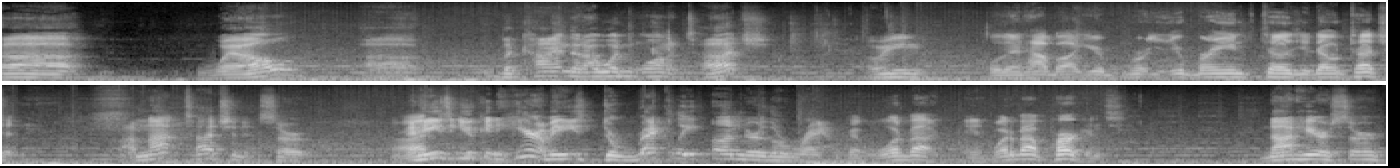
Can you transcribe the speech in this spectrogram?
Uh, well, uh, the kind that I wouldn't want to touch. I mean, Well, then how about your your brain tells you don't touch it? I'm not touching it, sir. All And right. he's you can hear him. He's directly under the ramp. Okay, what about what about Perkins? Not here, sir.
